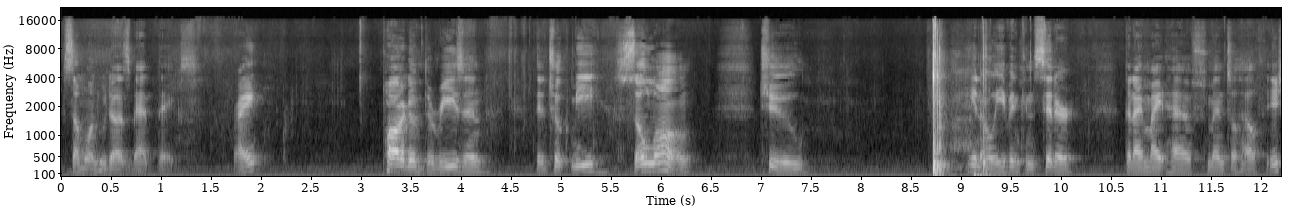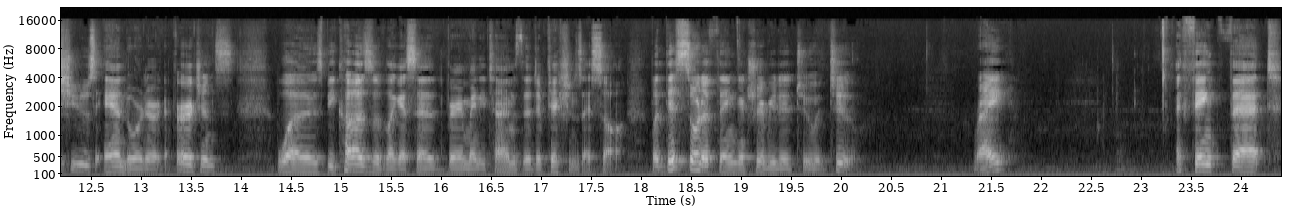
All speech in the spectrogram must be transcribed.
someone who does bad things, right? Part of the reason that it took me so long to, you know, even consider that I might have mental health issues and or neurodivergence was because of, like I said very many times, the depictions I saw. But this sort of thing contributed to it too, right? I think that,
